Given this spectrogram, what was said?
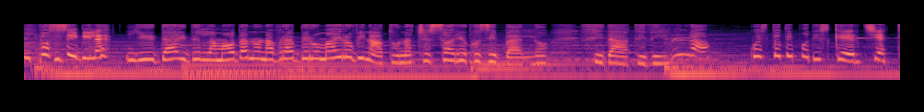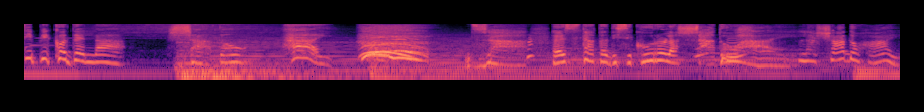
Impossibile! Gli dei della moda non avrebbero mai rovinato un accessorio così bello. Fidatevi. No, questo tipo di scherzi è tipico della Shadow High. Già, è stata di sicuro la Shadow High. La Shadow High?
